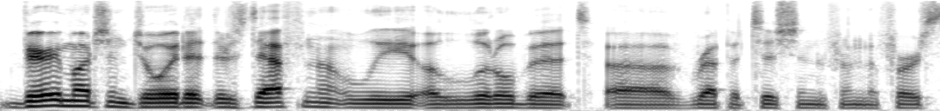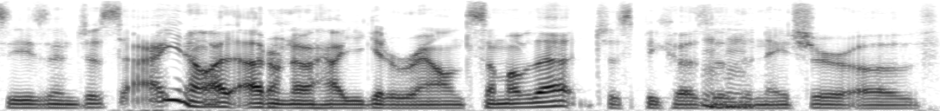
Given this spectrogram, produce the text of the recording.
very much enjoyed it. There's definitely a little bit of repetition from the first season. Just uh, you know, I, I don't know how you get around some of that, just because of the nature of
